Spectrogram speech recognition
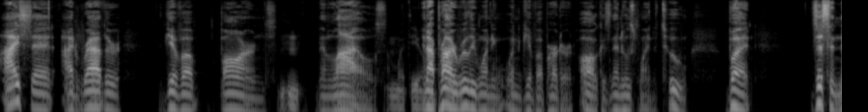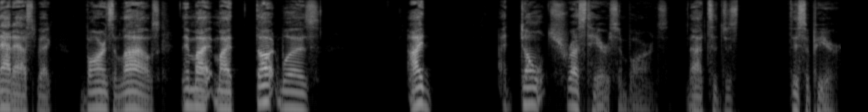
I said I'd rather give up Barnes Mhm. than Lyles. I'm with you. And I probably really wouldn't wouldn't give up Huerter at all because then who's playing the two? But just in that aspect, Barnes and Lyles. And my my thought was, I I don't trust Harrison Barnes not to just disappear.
